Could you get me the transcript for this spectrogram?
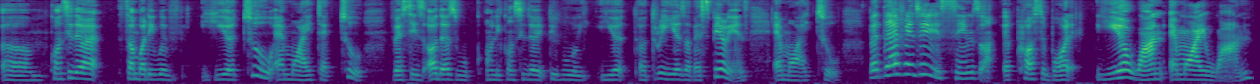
um, consider somebody with year two MRI tech two versus others who only consider people year uh, three years of experience MRI two but definitely, it seems across the board, year one, MY1.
